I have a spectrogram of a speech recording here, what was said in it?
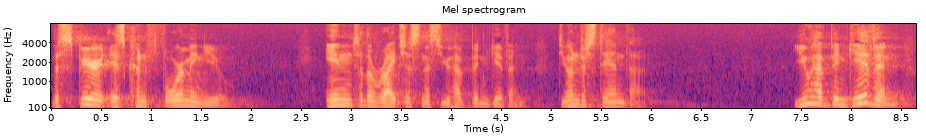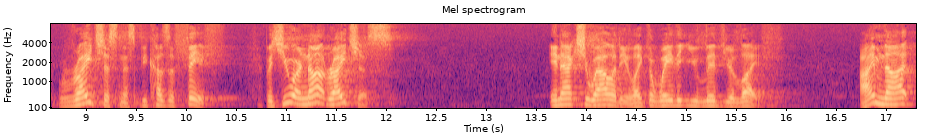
The Spirit is conforming you into the righteousness you have been given. Do you understand that? You have been given righteousness because of faith, but you are not righteous in actuality, like the way that you live your life. I'm not.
